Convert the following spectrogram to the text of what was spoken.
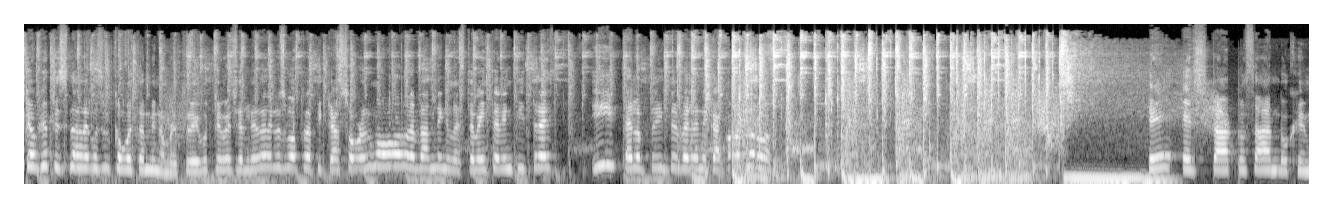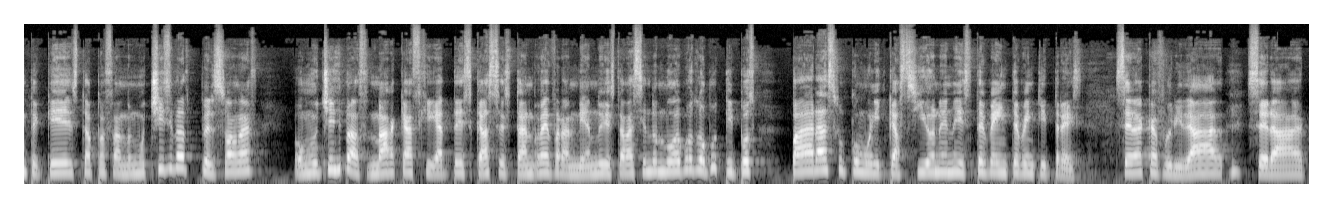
¿Qué gente de negocios? ¿Cómo están? Mi nombre es Freddy Gutiérrez el día de hoy les voy a platicar sobre el nuevo rebranding en este 2023 y el update de BLNK nosotros. ¿Qué está pasando, gente? ¿Qué está pasando? Muchísimas personas o muchísimas marcas gigantescas se están rebrandeando y están haciendo nuevos logotipos para su comunicación en este 2023. ¿Será casualidad? ¿Será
